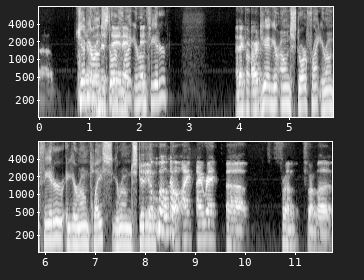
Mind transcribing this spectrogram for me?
Uh, Do you have you your know, own in this day and storefront, age- your own age- theater? I think Do you have your own storefront, your own theater, your own place, your own studio? Well, no, I I rent uh, from from a,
